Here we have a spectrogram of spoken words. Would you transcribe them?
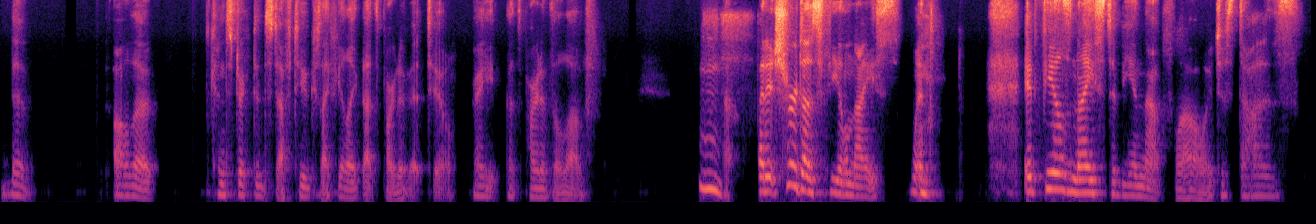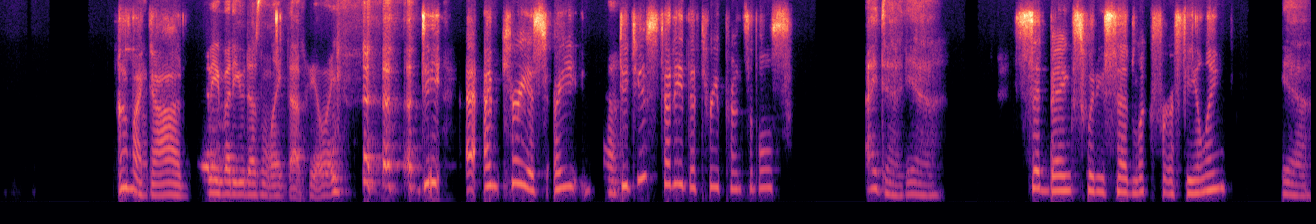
the, all the constricted stuff too, because I feel like that's part of it too, right? That's part of the love. Mm. But it sure does feel nice when it feels nice to be in that flow. It just does. Oh my God. Anybody who doesn't like that feeling. you, I, am curious, are you yeah. did you study the three principles? I did, yeah. Syd Banks, when he said, look for a feeling. Yeah.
